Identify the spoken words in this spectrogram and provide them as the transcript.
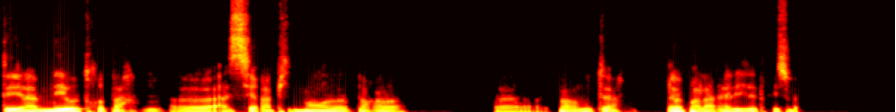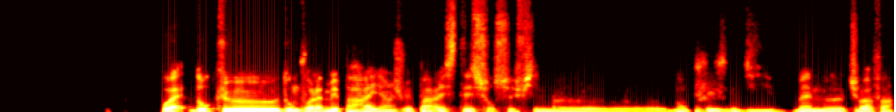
t'es amené autre part Mm. assez rapidement par par l'auteur, par la réalisatrice. ouais. Ouais, donc euh, donc voilà, mais pareil, hein, je vais pas rester sur ce film euh, non plus. Je me dis même, euh, tu vois, enfin,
